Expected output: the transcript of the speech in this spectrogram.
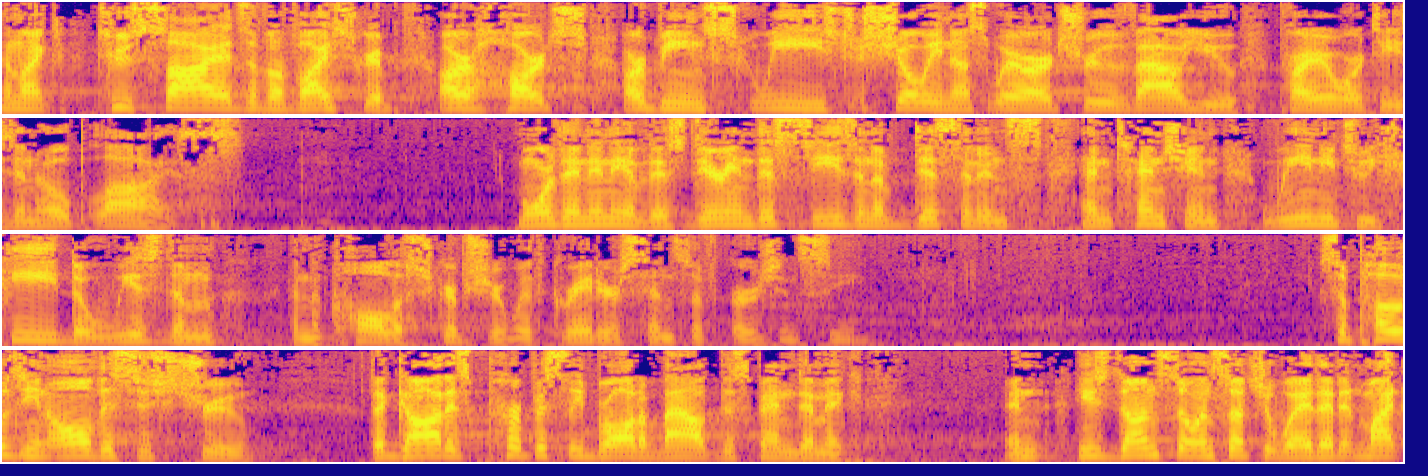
And like two sides of a vice grip, our hearts are being squeezed, showing us where our true value, priorities, and hope lies. More than any of this, during this season of dissonance and tension, we need to heed the wisdom and the call of scripture with greater sense of urgency. Supposing all this is true, that God has purposely brought about this pandemic and he's done so in such a way that it might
